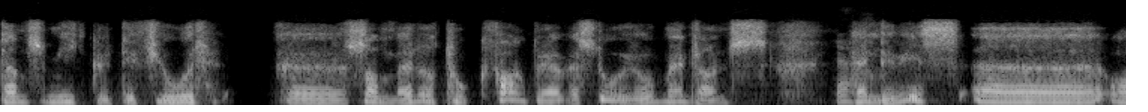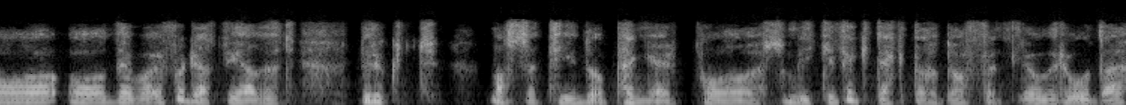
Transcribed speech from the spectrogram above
De som gikk ut i fjor uh, sommer og tok fagbrevet, sto jo med glans, Ja. heldigvis. Uh, og, og, det var jo fordi at vi hadde brukt masse tid og penger på, som vi ikke fikk dekket av det offentlige overhodet,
